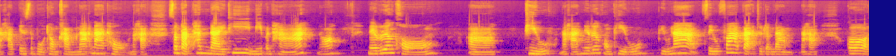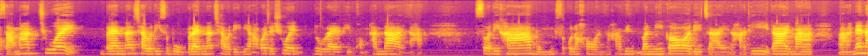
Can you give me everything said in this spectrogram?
นะคะ เป็นสบู่ทองคำณหน้าทองนะคะสำหรับท่านใดที่มีปัญหาเนาะในเรื่องของอผิวนะคะ ในเรื่องของผิว ผิวหน้าสิวฝ้ากระจุดด่างๆนะคะ ก็สามารถช่วย แบรนด์นัชชาวดีสบู่แบรนด์นัชชาวดีเนี่ยก็จะช่วยดูแลผิวของท่านได้นะคะ สวัสดีค่ะบุ๋มสกลนครนะคะวันวันนี้ก็ดีใจนะคะที่ได้มาแนะน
